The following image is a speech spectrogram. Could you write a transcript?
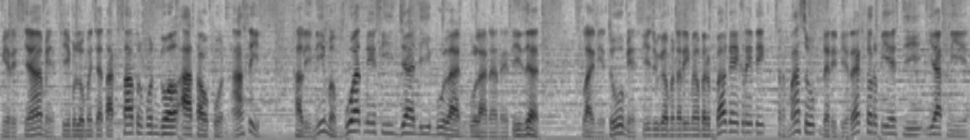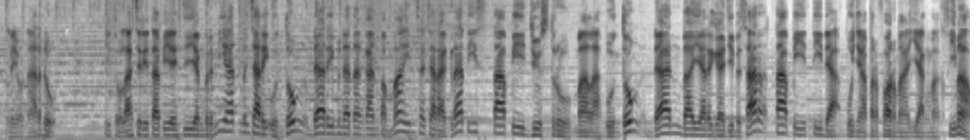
Mirisnya, Messi belum mencetak satupun gol ataupun assist. Hal ini membuat Messi jadi bulan-bulanan netizen. Selain itu, Messi juga menerima berbagai kritik termasuk dari direktur PSG yakni Leonardo. Itulah cerita PSG yang berniat mencari untung dari mendatangkan pemain secara gratis tapi justru malah buntung dan bayar gaji besar tapi tidak punya performa yang maksimal.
